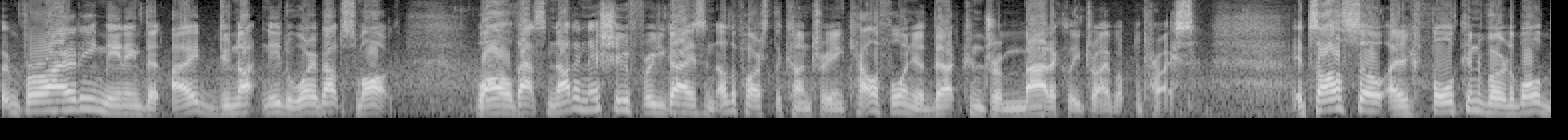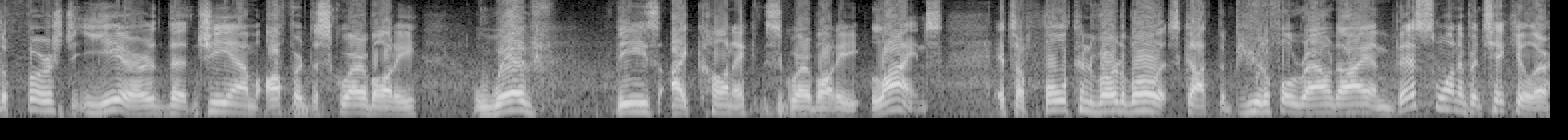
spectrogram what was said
variety, meaning that I do not need to worry about smog. While that's not an issue for you guys in other parts of the country, in California, that can dramatically drive up the price. It's also a full convertible, the first year that GM offered the square body with these iconic square body lines. It's a full convertible, it's got the beautiful round eye, and this one in particular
